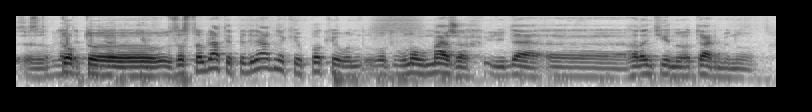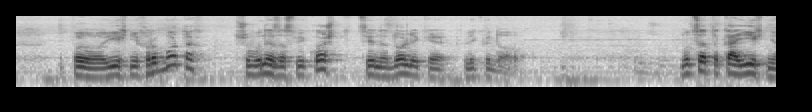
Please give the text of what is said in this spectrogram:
Е, Заставляти Тобто підрядників. заставляти підрядників, поки вон- от воно в межах йде е, гарантійного терміну по їхніх роботах, щоб вони за свій кошт ці недоліки ліквідовували. Ну це така їхня,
